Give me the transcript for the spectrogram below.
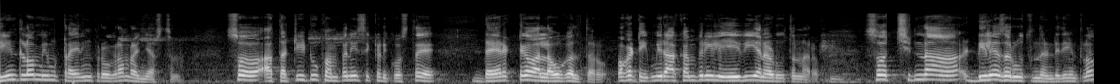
దీంట్లో మేము ట్రైనింగ్ ప్రోగ్రామ్ రన్ చేస్తున్నాం. సో ఆ థర్టీ టూ కంపెనీస్ ఇక్కడికి వస్తే డైరెక్ట్గా వాళ్ళు అవ్వగలుగుతారు. ఒకటి మీరు ఆ కంపెనీలు ఏవి అని అడుగుతున్నారు. సో చిన్న డిలే జరుగుతుందండి దీంట్లో.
